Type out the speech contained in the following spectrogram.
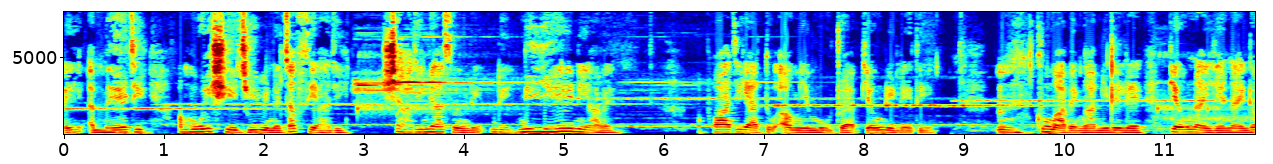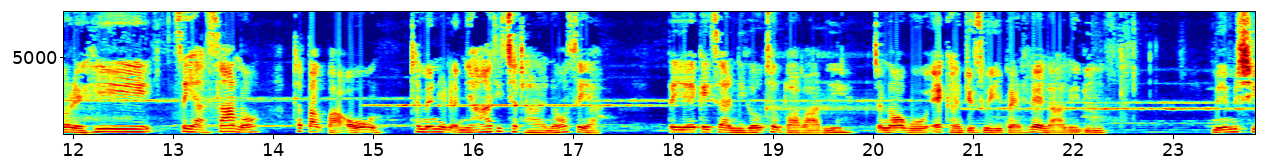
လေအမဲကြီးအမွှေးရှည်ကြီးတွေနဲ့ကြောက်ဆရာကြီးရှာကြီးများဆိုရင်လေဒီနီရဲနေရပဲအဖွားကြီးကသူ့အောင်မြင်မှုအတွက်ပြုံးနေလေသည်อืมခုမှပဲငါမီးလေးလေးပြုံးနိုင်ရင်နိုင်တော့တယ်ဟေးဆရာစားနော်ထပ်တော့ပါအောင်ထမင်းတွေလည်းအများကြီးချက်ထားတယ်နော်ဆရာတရေကိစ္စညီကုန်းချုပ်သွားပါပြီ ကျွန်တော်ကိုအခန့်ပြုစုရေးပဲလှည့်လာလေပြီမင်းမရှိ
